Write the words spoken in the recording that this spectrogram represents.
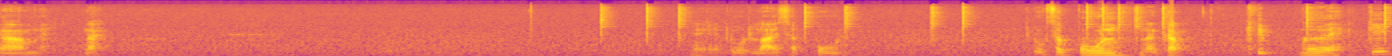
งามเลยนะนี่ ลวดลายสปูน ลูกสปูนนะครับคลิปเลยกิ๊ก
